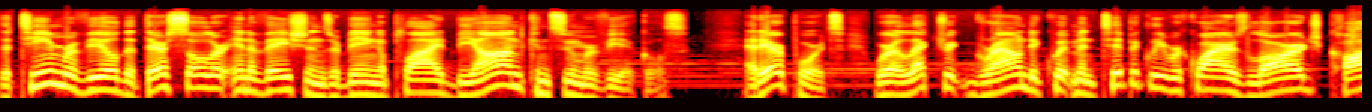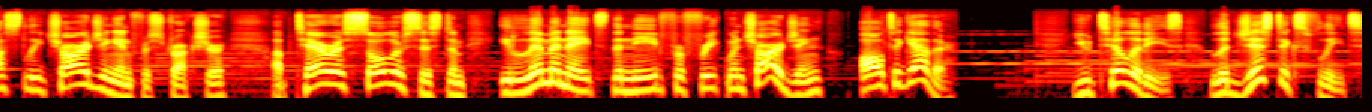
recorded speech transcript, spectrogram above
The team revealed that their solar innovations are being applied beyond consumer vehicles. At airports, where electric ground equipment typically requires large, costly charging infrastructure, Aptera's solar system eliminates the need for frequent charging altogether. Utilities, logistics fleets,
